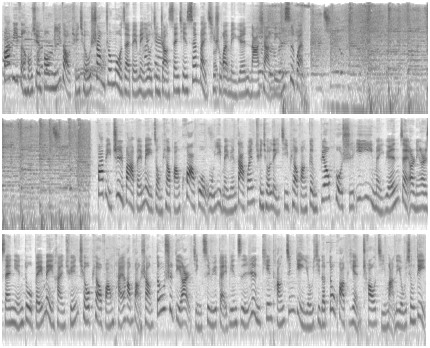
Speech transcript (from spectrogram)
芭比粉红旋风迷倒全球，上周末在北美又进账三千三百七十万美元，拿下连四冠。芭比制霸北美总票房跨过五亿美元大关，全球累计票房更飙破十一亿美元，在二零二三年度北美和全球票房排行榜上都是第二，仅次于改编自任天堂经典游戏的动画片《超级马里奥兄弟》。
